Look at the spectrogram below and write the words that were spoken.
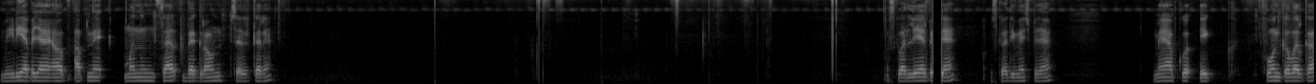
मीडिया पे जाएँ, आप अपने मन अनुसार बैकग्राउंड सेलेक्ट करें। उसके बाद लेयर पे जाएँ, उसके बाद इमेज पे जाएँ। मैं आपको एक फ़ोन कवर का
